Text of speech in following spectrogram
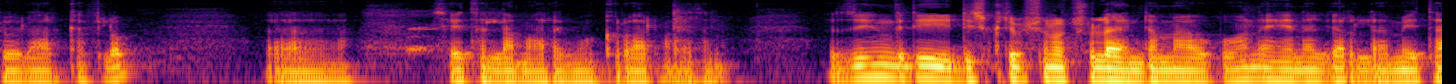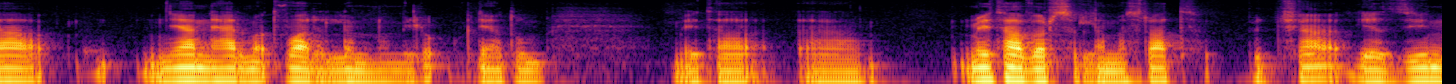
ዶላር ከፍለው settle ለማድረግ ሞክረዋል ማለት ነው። እዚህ እንግዲህ description ኦቹ ላይ እንደማየው ከሆነ ይሄ ነገር ለሜታ ያን ያህል መጥፎ አይደለም ነው የሚለው። ምክንያቱም metaverse ን ለመስራት ብቻ የዚህን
